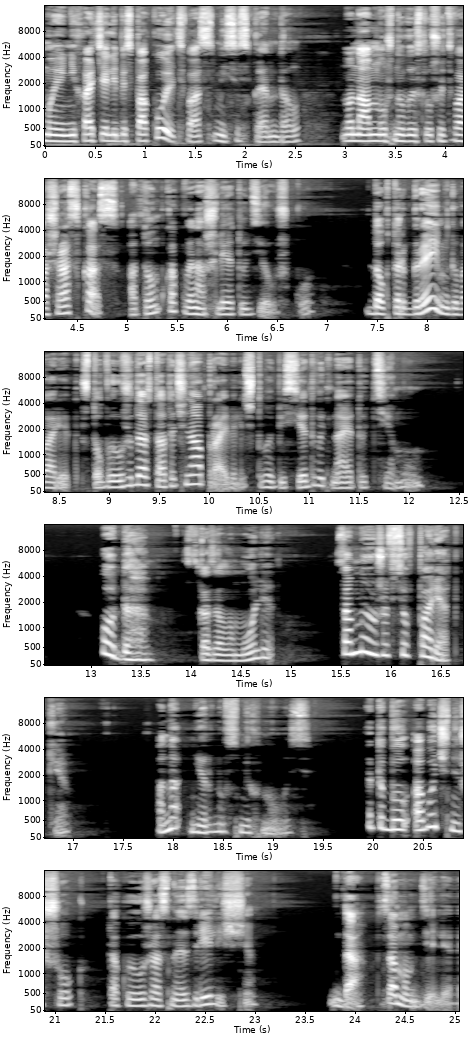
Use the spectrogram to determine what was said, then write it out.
«Мы не хотели беспокоить вас, миссис Кэндалл», но нам нужно выслушать ваш рассказ о том, как вы нашли эту девушку. Доктор Грейм говорит, что вы уже достаточно оправились, чтобы беседовать на эту тему. «О, да», — сказала Молли, — «со мной уже все в порядке». Она нервно усмехнулась. Это был обычный шок, такое ужасное зрелище. «Да, в самом деле.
